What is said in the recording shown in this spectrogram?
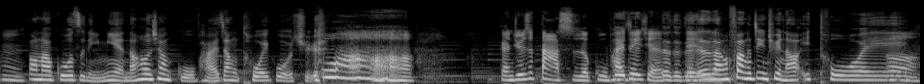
嗯放到锅子里面，嗯、然后像骨牌这样推过去。哇，感觉是大师的骨牌推起来。对对对，然后放进去，然后一推，嗯，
